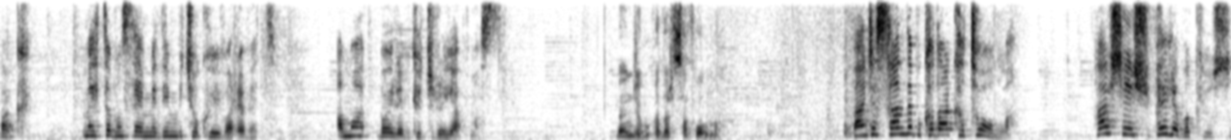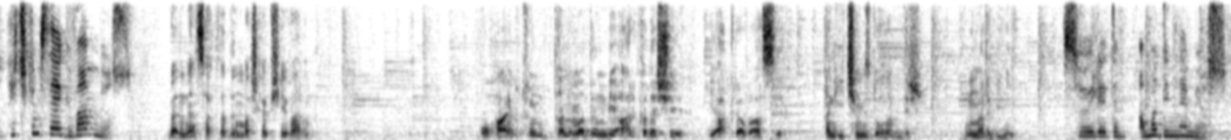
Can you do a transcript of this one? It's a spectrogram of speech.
Bak, Mehtap'ın sevmediğim birçok huyu var evet. Ama böyle bir kötülüğü yapmaz. Bence bu kadar saf olma. Bence sen de bu kadar katı olma. Her şeye şüpheyle bakıyorsun. Hiç kimseye güvenmiyorsun. Benden sakladığın başka bir şey var mı? O haydutun tanımadığım bir arkadaşı, bir akrabası. Hani içimizde olabilir. Bunları bileyim. Söyledim ama dinlemiyorsun.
